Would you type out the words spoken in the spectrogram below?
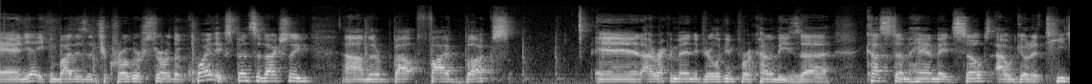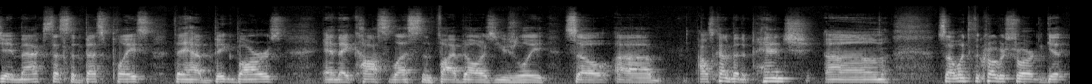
And yeah, you can buy these at your Kroger store. They're quite expensive, actually. Um, they're about five bucks. And I recommend if you're looking for kind of these uh, custom handmade soaps, I would go to TJ Maxx. That's the best place. They have big bars and they cost less than $5 usually. So uh, I was kind of in a pinch. Um, so I went to the Kroger store to get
